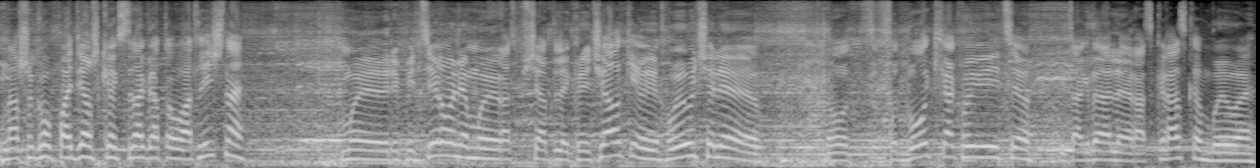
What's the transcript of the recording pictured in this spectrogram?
Наша группа поддержки, как всегда, готова отлично. Мы репетировали, мы распечатали кричалки, их выучили. Вот футболки, как вы видите, и так далее. Раскраска боевая.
